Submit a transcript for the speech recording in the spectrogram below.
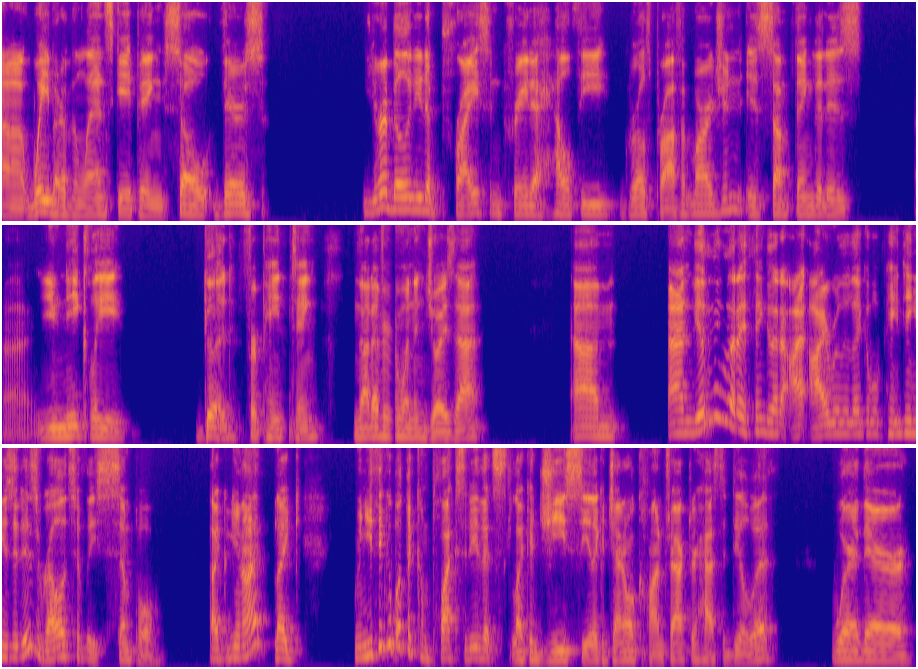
uh, way better than landscaping. So there's your ability to price and create a healthy gross profit margin is something that is uh, uniquely good for painting. Not everyone enjoys that. Um, and the other thing that I think that I, I really like about painting is it is relatively simple. Like you're not like when you think about the complexity that's like a GC, like a general contractor has to deal with, where they're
